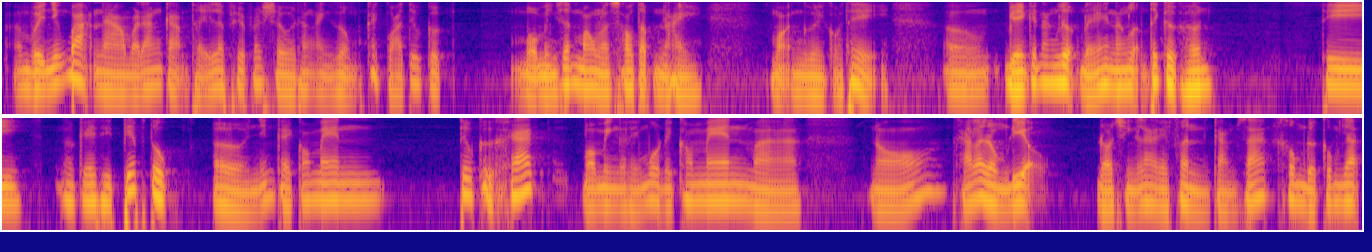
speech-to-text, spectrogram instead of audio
à, với những bạn nào mà đang cảm thấy là peer pressure đang ảnh hưởng một cách quá tiêu cực bọn mình rất mong là sau tập này mọi người có thể uh, biến cái năng lượng đấy thành năng lượng tích cực hơn. Thì ok thì tiếp tục ở những cái comment tiêu cực khác bọn mình có thấy một cái comment mà nó khá là đồng điệu đó chính là cái phần cảm giác không được công nhận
